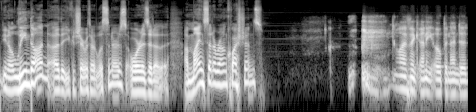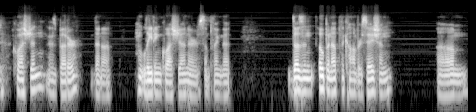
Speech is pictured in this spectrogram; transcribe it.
you know leaned on uh, that you could share with our listeners, or is it a a mindset around questions? well, I think any open ended question is better than a leading question or something that doesn't open up the conversation. Um,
